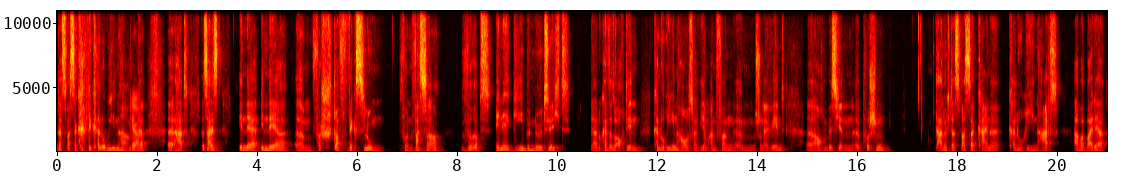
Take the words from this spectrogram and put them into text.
das was da keine Kalorien haben, ja. ja äh, hat. Das heißt, in der, in der ähm, Verstoffwechslung von Wasser wird Energie benötigt. Ja, du kannst also auch den Kalorienhaushalt, wie am Anfang ähm, schon erwähnt, äh, auch ein bisschen äh, pushen. Dadurch, dass Wasser keine Kalorien hat, aber bei der,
